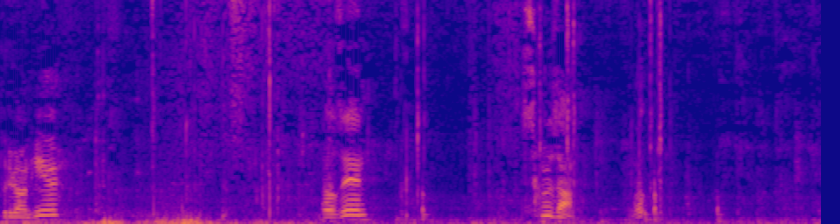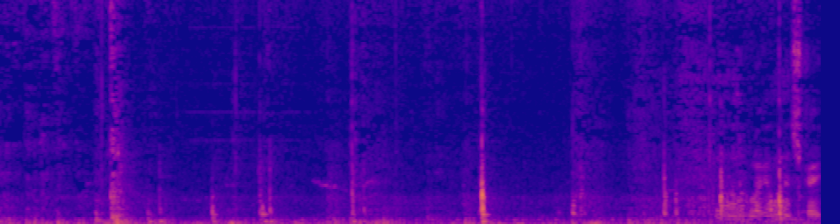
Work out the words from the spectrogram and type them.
Put it on here. Goes in. Screws on. Oh. Doesn't look like I went straight.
